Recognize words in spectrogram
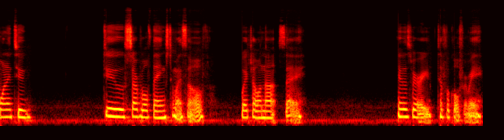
wanted to do several things to myself, which I will not say. It was very difficult for me.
